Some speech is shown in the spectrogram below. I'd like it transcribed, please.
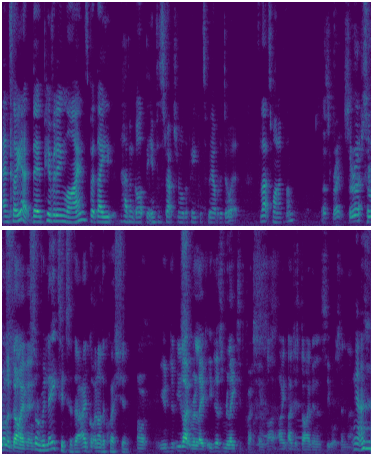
And so, yeah, they're pivoting lines, but they haven't got the infrastructure or the people to be able to do it. So that's one of them. That's great. Suresh, do you want to dive in? So related to that, I've got another question. Oh, you, you like related You just related questions. I, I, I just dive in and see what's in there. Yeah.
